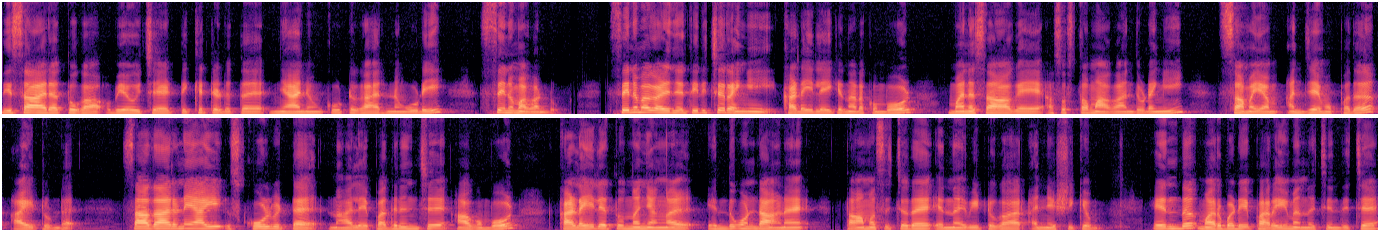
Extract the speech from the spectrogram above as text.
നിസാര തുക ഉപയോഗിച്ച് ടിക്കറ്റ് എടുത്ത് ഞാനും കൂട്ടുകാരനും കൂടി സിനിമ കണ്ടു. സിനിമ കഴിഞ്ഞ് തിരിച്ചിറങ്ങി കടയിലേക്ക് നടക്കുമ്പോൾ മനസ്സാകെ അസ്വസ്ഥമാകാൻ തുടങ്ങി. സമയം അഞ്ച് മുപ്പത് ആയിട്ടുണ്ട്. സാധാരണയായി സ്കൂൾ വിട്ട് നാല് പതിനഞ്ച് ആകുമ്പോൾ കടയിലെത്തുന്ന ഞങ്ങൾ എന്തുകൊണ്ടാണ് താമസിച്ചത് എന്ന് വീട്ടുകാർ അന്വേഷിക്കും. എന്ത് മറുപടി പറയുമെന്ന് ചിന്തിച്ച്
